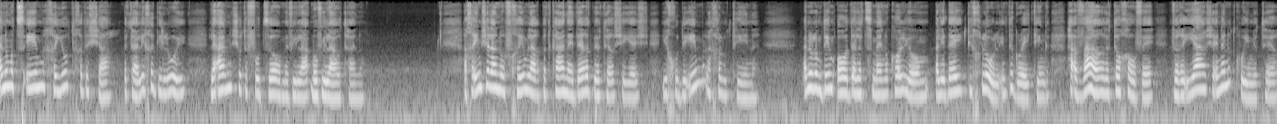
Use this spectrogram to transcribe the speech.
אנו מוצאים חיות חדשה בתהליך הגילוי לאן שותפות זו מובילה, מובילה אותנו. החיים שלנו הופכים להרפתקה הנהדרת ביותר שיש, ייחודיים לחלוטין. אנו לומדים עוד על עצמנו כל יום על ידי תכלול, אינטגרייטינג, העבר לתוך ההווה וראייה שאיננו תקועים יותר.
